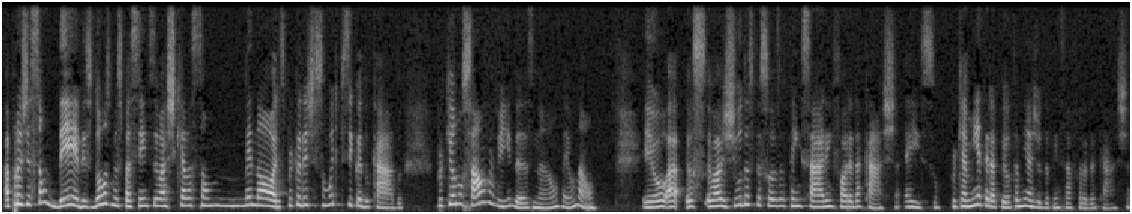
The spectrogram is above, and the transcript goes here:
a projeção deles, dos meus pacientes, eu acho que elas são menores, porque eu deixo isso muito psicoeducado. Porque eu não salvo vidas, não, eu não. Eu, eu, eu ajudo as pessoas a pensarem fora da caixa. É isso. Porque a minha terapeuta me ajuda a pensar fora da caixa.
